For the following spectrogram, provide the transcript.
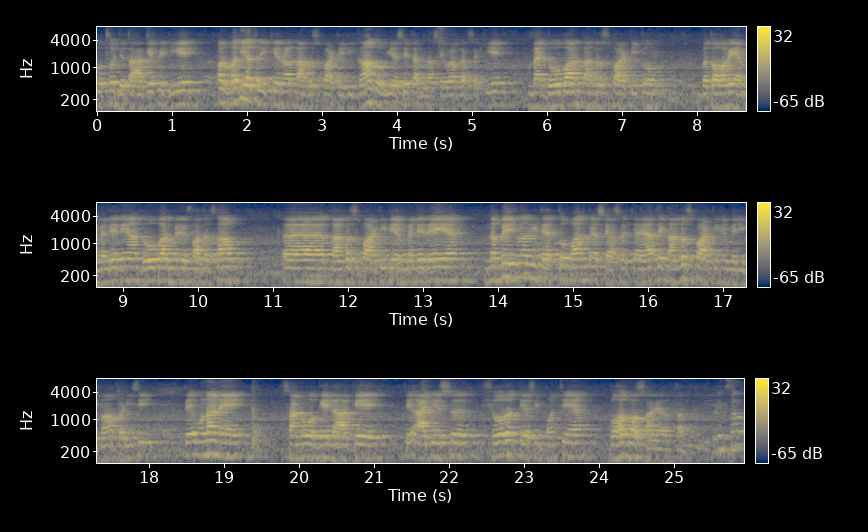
ਉੱਥੋਂ ਜਿਤਾ ਕੇ ਭੇਜੀਏ ਔਰ ਵਧੀਆ ਤਰੀਕੇ ਨਾਲ ਕਾਂਗਰਸ ਪਾਰਟੀ ਦੀ ਗਾਂਹ ਤੋਂ ਵੀ ਇਸੇ ਢੰਗ ਨਾਲ ਸੇਵਾ ਕਰ ਸਕੀਏ। ਮੈਂ ਦੋ ਵਾਰ ਕਾਂਗਰਸ ਪਾਰਟੀ ਤੋਂ ਬਤੌਰ ਐਮਐਲਏ ਰਿਹਾ, ਦੋ ਵਾਰ ਮੇਰੇ ਫਾਦਰ ਸਾਹਿਬ ਕਾਂਗਰਸ ਪਾਰਟੀ ਦੇ ਐਮਐਲਏ ਰਹੇ ਹੈ 90 ਚ ਉਹਨਾਂ ਦੀ ਡੈਥ ਤੋਂ ਬਾਅਦ ਮੈਂ ਸਿਆਸਤ 'ਚ ਆਇਆ ਤੇ ਕਾਂਗਰਸ ਪਾਰਟੀ ਨੇ ਮੇਰੀ ਬਾਹ ਫੜੀ ਸੀ ਤੇ ਉਹਨਾਂ ਨੇ ਸਾਨੂੰ ਅੱਗੇ ਲਾ ਕੇ ਤੇ ਅੱਜ ਇਸ ਸ਼ੋਹਰਤ ਤੇ ਅਸੀਂ ਪਹੁੰਚੇ ਹਾਂ। ਬਹੁਤ ਬਹੁਤ ਸਾਰਿਆਂ ਦਾ ਧੰਨਵਾਦ। ਵੜਿੰਗ ਸਾਹਿਬ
